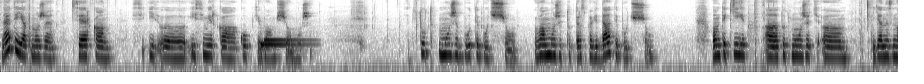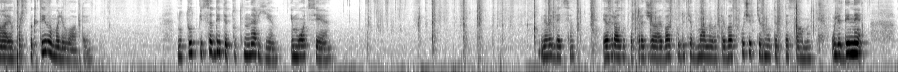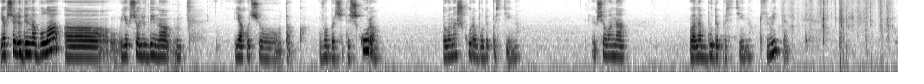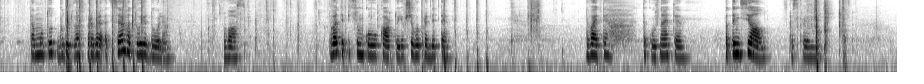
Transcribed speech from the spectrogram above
Знаєте, як може цей аркан і, е, і сімірка кубків вам що може? Тут може бути будь-що. Вам можуть тут розповідати будь-що. Вам такі а, тут можуть, а, я не знаю, перспективи малювати. Ну тут підсадити, тут енергія, емоція. Не ведеться. Я зразу попереджаю, вас будуть обманувати, вас хочуть тягнути в те саме. У людини, якщо людина була, а, якщо людина, я хочу так вибачити, шкура, то вона шкура буде постійно. Якщо вона, вона буде постійно. Розумієте? Тому тут будуть вас перевіряти. Це готує доля вас. Давайте підсумкову карту, якщо ви прийдете. Давайте таку, знаєте, потенціал розкриємо.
